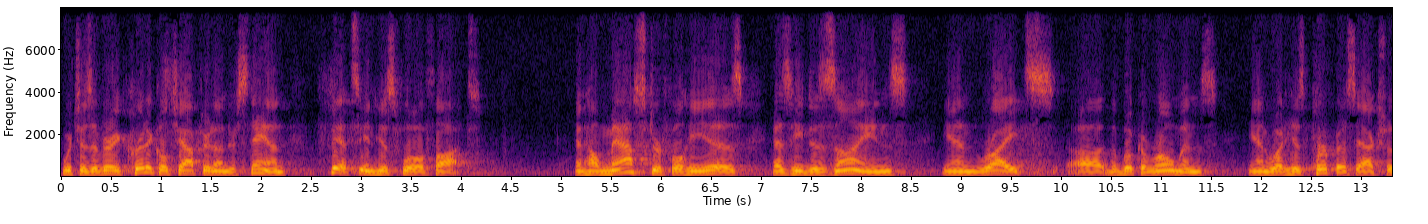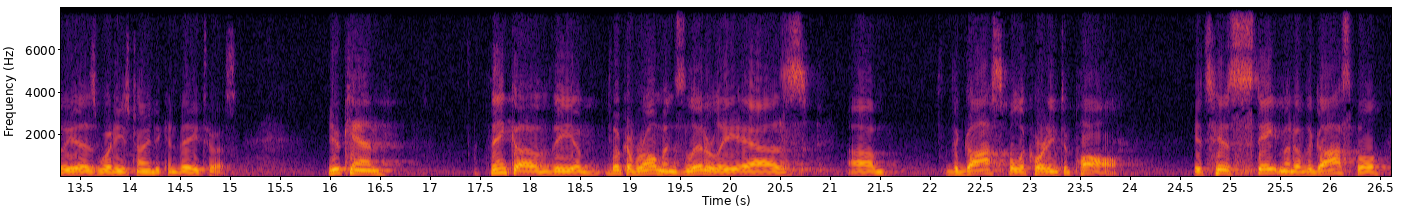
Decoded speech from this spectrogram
which is a very critical chapter to understand, fits in his flow of thought. And how masterful he is as he designs and writes uh, the book of Romans and what his purpose actually is, what he's trying to convey to us. You can think of the uh, book of Romans literally as um, the gospel according to Paul. It's his statement of the gospel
